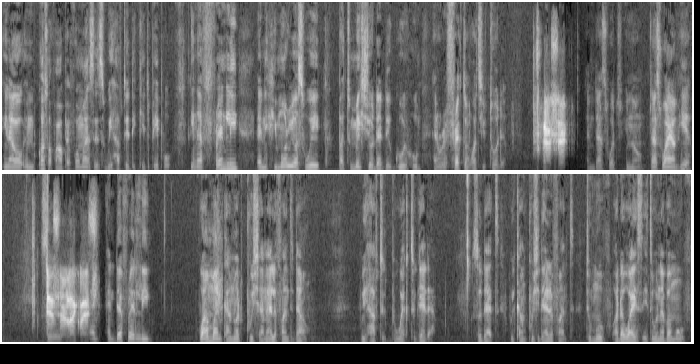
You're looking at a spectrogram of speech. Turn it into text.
in our in course of our performances, we have to educate people in a friendly and humorous way, but to make sure that they go home and reflect on what you told them. Yes, sir. And that's what, you know, that's why I'm here. So, Yes, sir. Likewise. and, and definitely, one man cannot push an elephant down. We have to work together so that we can push the elephant to move. Otherwise, it will never move.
